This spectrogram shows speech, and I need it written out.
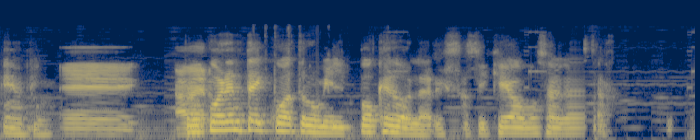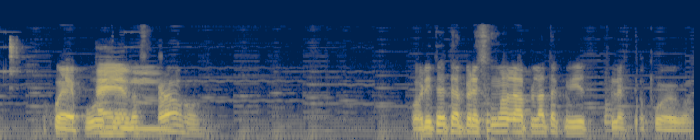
En fin. Eh, a Son ver, 44 mil dólares, así que vamos a gastar. Jue puta, Em, los. Ahorita te presumo la plata que yo con este juego.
